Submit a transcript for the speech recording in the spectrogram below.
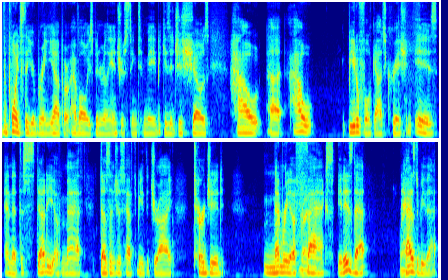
the points that you're bringing up are, have always been really interesting to me because it just shows how uh, how beautiful God's creation is, and that the study of math doesn't just have to be the dry, turgid memory of Right. facts. It is that, it has to be that,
